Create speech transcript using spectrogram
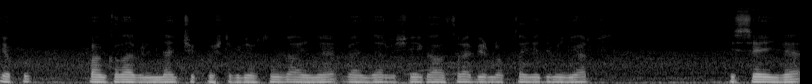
yapıp Bankalar Birliği'nden çıkmıştı biliyorsunuz. Aynı benzer bir şey Galatasaray 1.7 milyar hisse ile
